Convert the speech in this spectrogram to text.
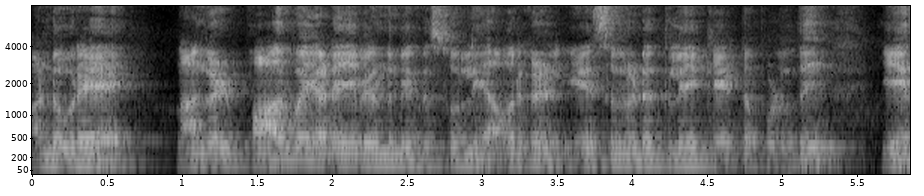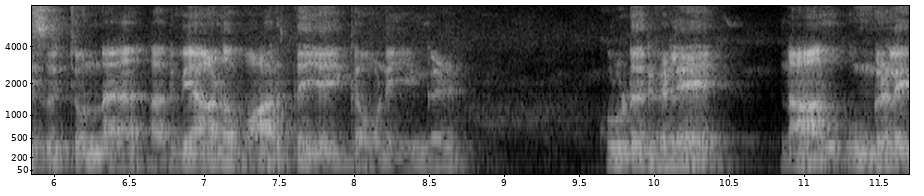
ஆண்டவரே நாங்கள் பார்வை அடைய வேண்டும் என்று சொல்லி அவர்கள் இயேசுவினிடத்திலே கேட்ட பொழுது இயேசு சொன்ன அருமையான வார்த்தையை கவனியுங்கள். குருடர்களே நான் உங்களை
